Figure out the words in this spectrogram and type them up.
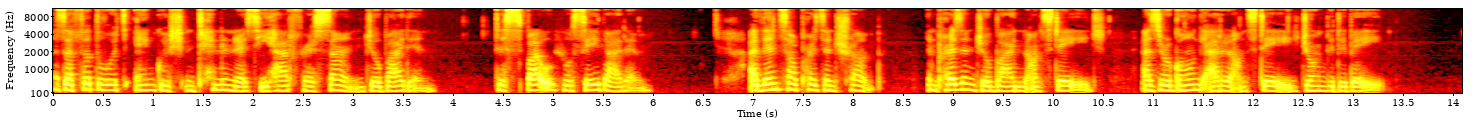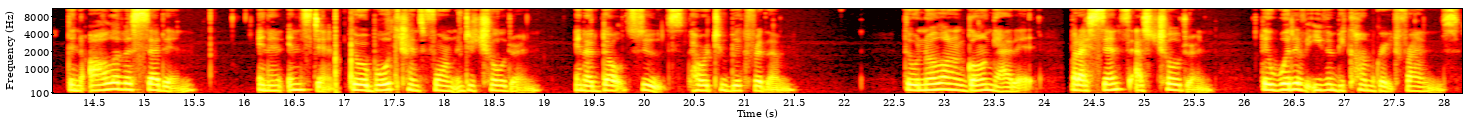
as I felt the Lord's anguish and tenderness he had for his son, Joe Biden, despite what people say about him. I then saw President Trump and President Joe Biden on stage as they were going at it on stage during the debate. Then all of a sudden, in an instant, they were both transformed into children in adult suits that were too big for them. They were no longer going at it, but I sensed as children they would have even become great friends.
